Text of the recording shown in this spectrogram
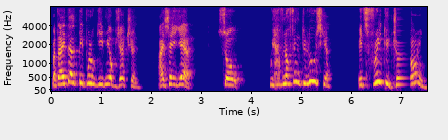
But I tell people who give me objection, I say, yeah, so we have nothing to lose here. It's free to join.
